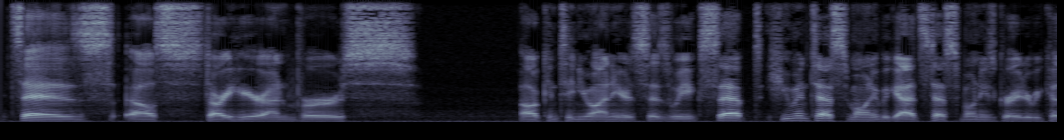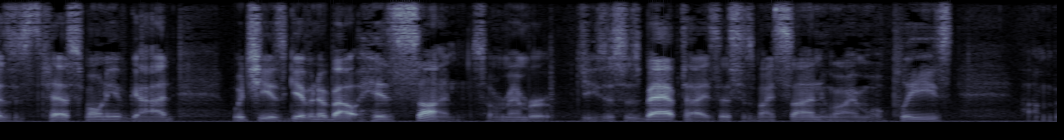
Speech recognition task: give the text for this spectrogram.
it says, I'll start here on verse. I'll continue on here. It says, We accept human testimony, but God's testimony is greater because it's the testimony of God which he has given about his son. So remember, Jesus is baptized. This is my son who I am well pleased. Um,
